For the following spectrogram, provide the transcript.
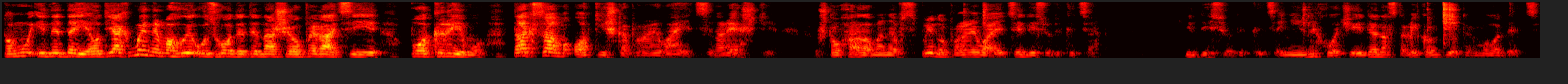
Тому і не дає. От як ми не могли узгодити наші операції по Криму, так само о, кішка проривається нарешті. Штовхала мене в спину, проривається. Іди сюди, киця. Іди сюди, киця. Ні, не хоче. Іде на старий комп'ютер, молодець.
